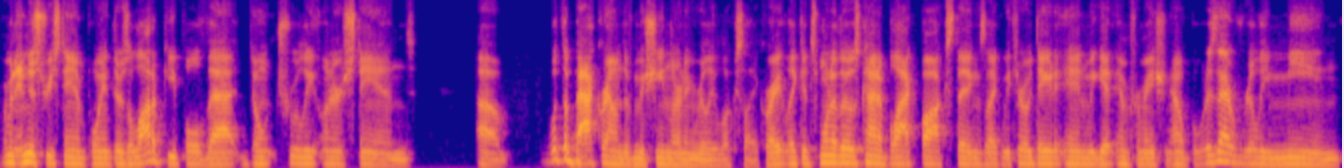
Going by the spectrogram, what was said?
from an industry standpoint, there's a lot of people that don't truly understand um, what the background of machine learning really looks like, right? Like it's one of those kind of black box things. Like we throw data in, we get information out, but what does that really mean?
